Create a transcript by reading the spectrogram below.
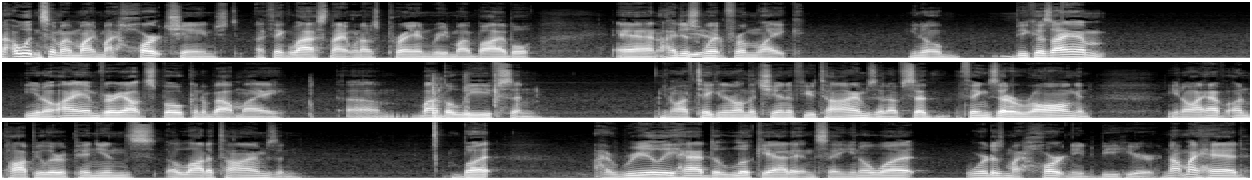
I wouldn't say my mind, my heart changed. I think last night when I was praying, reading my Bible, and I just yeah. went from like, you know, because I am, you know, I am very outspoken about my um, my beliefs, and you know, I've taken it on the chin a few times, and I've said things that are wrong, and you know, I have unpopular opinions a lot of times, and but I really had to look at it and say, you know what? Where does my heart need to be here? Not my head,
